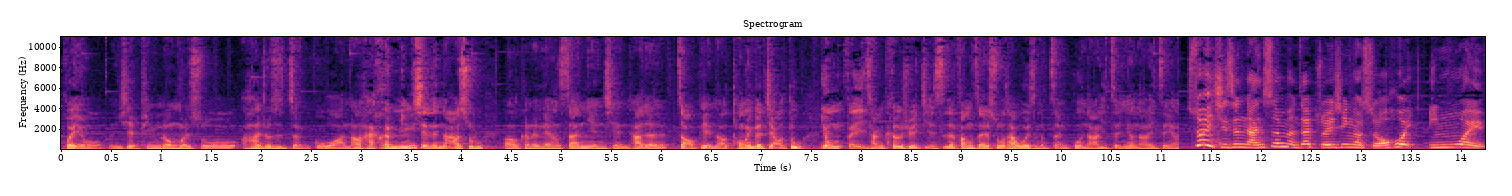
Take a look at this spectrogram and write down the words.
会有一些评论会说啊，他就是整过啊，然后还很明显的拿出哦，可能两三年前他的照片，然后同一个角度用非常科学解释的方式来说他为什么整过哪里怎样哪里怎样。所以其实男生们在追星的时候，会因为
